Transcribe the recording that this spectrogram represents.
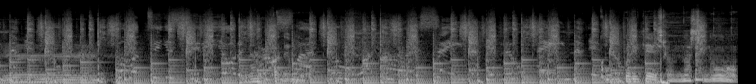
うーん。なんかでもコンプリケーションなしの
